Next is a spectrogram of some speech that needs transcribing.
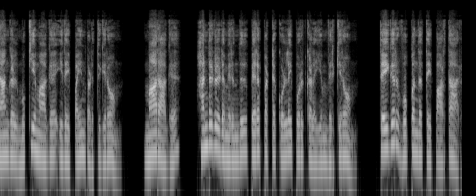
நாங்கள் முக்கியமாக இதை பயன்படுத்துகிறோம். மாறாக ஹண்டர்களிடமிருந்து பெறப்பட்ட கொள்ளைப் பொருட்களையும் விற்கிறோம். தெய்கர் ஒப்பந்தத்தை பார்த்தார்.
